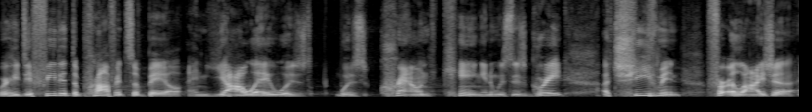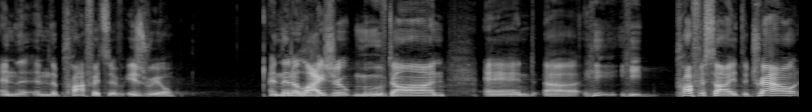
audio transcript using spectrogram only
where he defeated the prophets of Baal and Yahweh was, was crowned king. And it was this great achievement for Elijah and the, and the prophets of Israel. And then Elijah moved on and uh, he, he prophesied the drought.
